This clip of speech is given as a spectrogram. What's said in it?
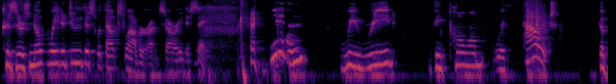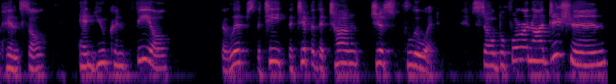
because there's no way to do this without slobber, I'm sorry to say. Okay. Then we read the poem without the pencil, and you can feel the lips, the teeth, the tip of the tongue just fluid. So before an audition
